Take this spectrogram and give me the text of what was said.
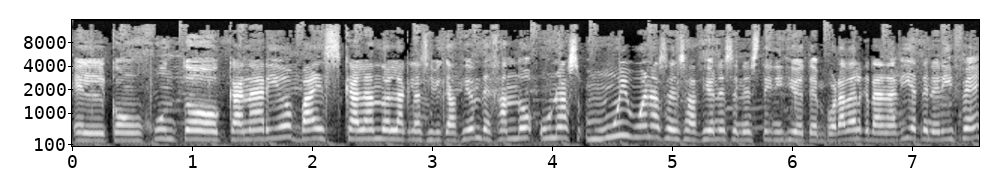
el conjunto canario va escalando en la clasificación, dejando unas muy buenas sensaciones en este inicio de temporada. El Granadilla Tenerife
